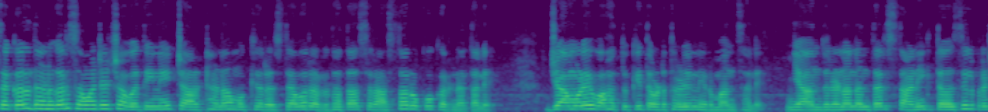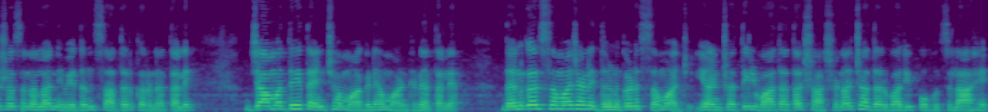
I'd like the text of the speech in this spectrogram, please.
सकल धनगर समाजाच्या वतीने चारठाणा मुख्य रस्त्यावर अर्धा तास रास्ता रोको करण्यात आले ज्यामुळे वाहतुकीत अडथळे निर्माण झाले. या आंदोलनानंतर स्थानिक तहसील प्रशासनाला निवेदन सादर करण्यात आले ज्यामध्ये त्यांच्या मागण्या मांडण्यात आल्या. धनगर समाज आणि धनगड समाज यांच्यातील वाद आता शासनाच्या दरबारी पोहोचला आहे.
